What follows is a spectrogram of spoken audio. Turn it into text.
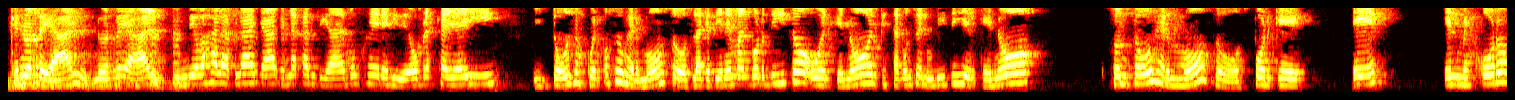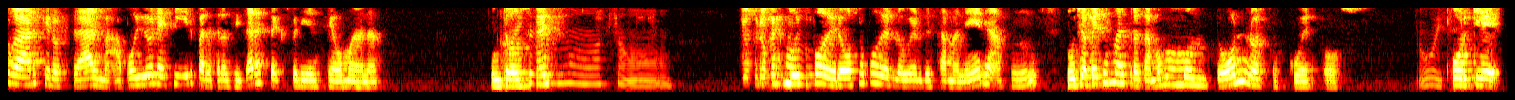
que no es real, no es real. Si un día vas a la playa, ves la cantidad de mujeres y de hombres que hay ahí, y todos los cuerpos son hermosos, la que tiene más gordito o el que no, el que está con celulitis y el que no, son todos hermosos porque es el mejor hogar que nuestra alma ha podido elegir para transitar esta experiencia humana. Entonces, yo creo que es muy poderoso poderlo ver de esa manera. Muchas veces maltratamos un montón nuestros cuerpos. Porque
